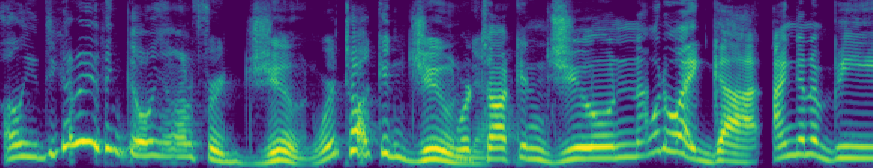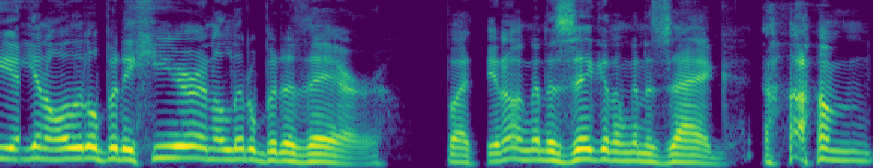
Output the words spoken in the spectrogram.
Ali, do you got anything going on for June? We're talking June. We're now. talking June. What do I got? I'm going to be, you know, a little bit of here and a little bit of there but you know i'm going to zig and i'm going to zag. Um,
